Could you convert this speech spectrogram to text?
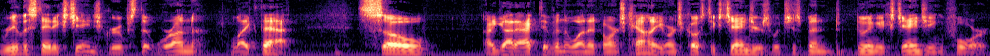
real estate exchange groups that run like that. So I got active in the one at Orange County, Orange Coast Exchangers, which has been doing exchanging for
